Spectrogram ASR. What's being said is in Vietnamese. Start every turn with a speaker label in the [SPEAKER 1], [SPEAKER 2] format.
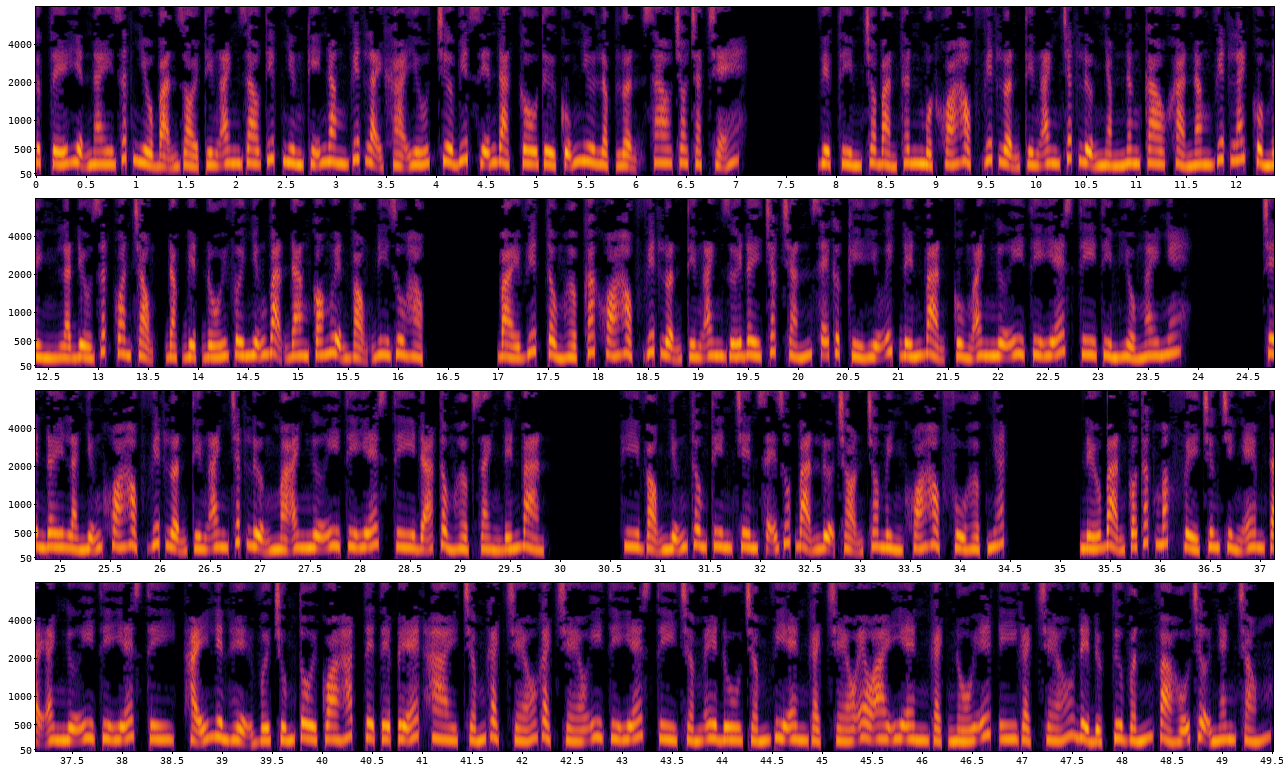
[SPEAKER 1] Thực tế hiện nay rất nhiều bạn giỏi tiếng Anh giao tiếp nhưng kỹ năng viết lại khá yếu, chưa biết diễn đạt câu từ cũng như lập luận sao cho chặt chẽ. Việc tìm cho bản thân một khóa học viết luận tiếng Anh chất lượng nhằm nâng cao khả năng viết lách của mình là điều rất quan trọng, đặc biệt đối với những bạn đang có nguyện vọng đi du học. Bài viết tổng hợp các khóa học viết luận tiếng Anh dưới đây chắc chắn sẽ cực kỳ hữu ích đến bạn cùng Anh ngữ ETEST tìm hiểu ngay nhé. Trên đây là những khóa học viết luận tiếng Anh chất lượng mà Anh ngữ ETEST đã tổng hợp dành đến bạn. Hy vọng những thông tin trên sẽ giúp bạn lựa chọn cho mình khóa học phù hợp nhất. Nếu bạn có thắc mắc về chương trình em tại Anh ngữ ETEST, hãy liên hệ với chúng tôi qua https 2 gạch chéo gạch chéo etest edu vn gạch chéo lin gạch nối si gạch chéo để được tư vấn và hỗ trợ nhanh chóng.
